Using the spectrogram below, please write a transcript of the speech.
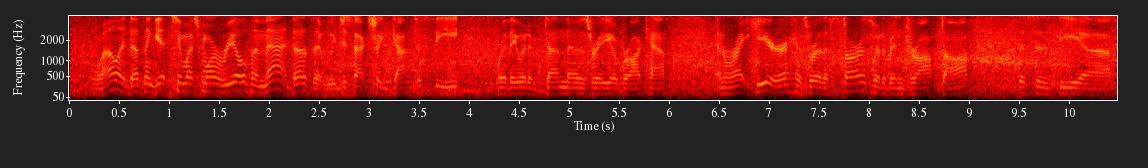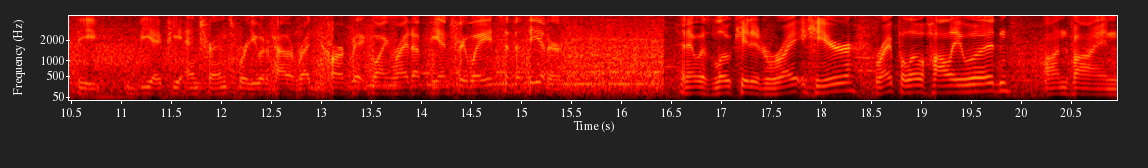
Well, it doesn't get too much more real than that, does it? We just actually got to see where they would have done those radio broadcasts. And right here is where the stars would have been dropped off. This is the, uh, the VIP entrance where you would have had a red carpet going right up the entryway to the theater. And it was located right here, right below Hollywood on Vine.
